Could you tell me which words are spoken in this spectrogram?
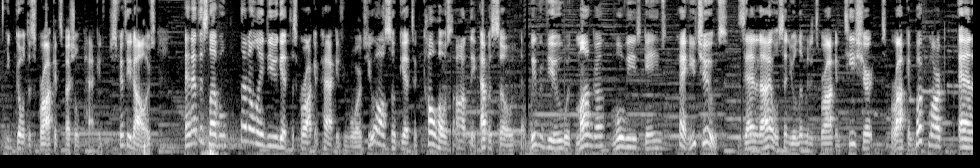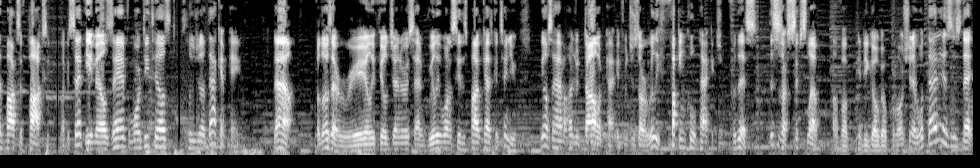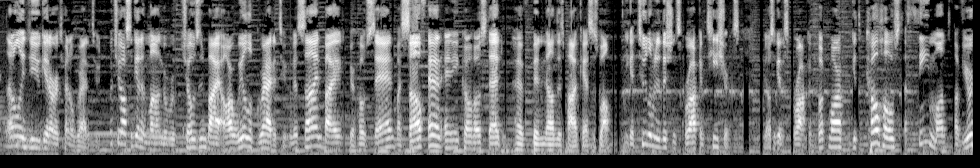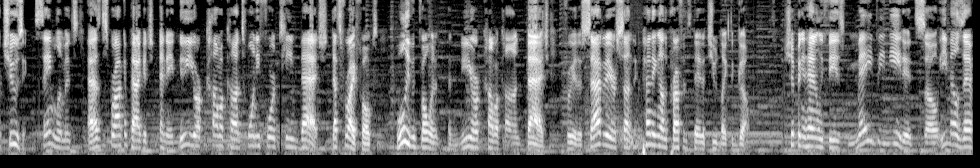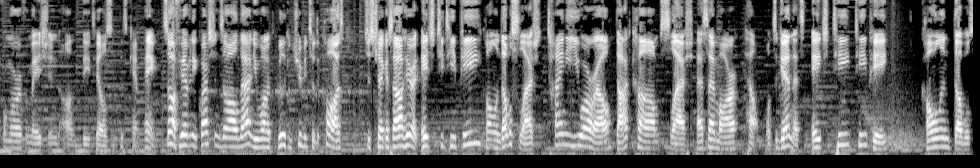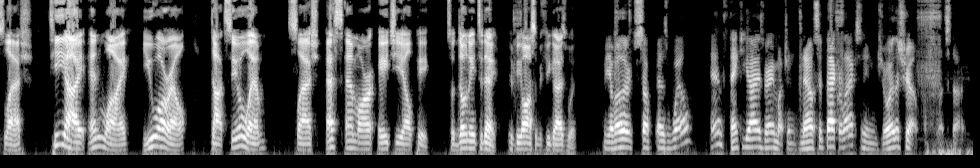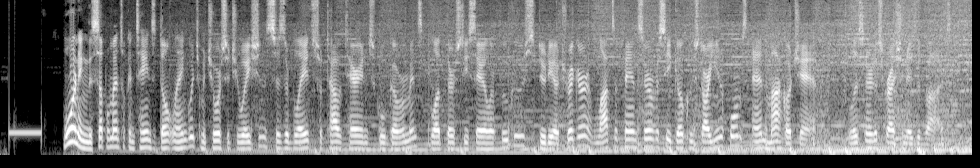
you can go with the Sprocket Special Package, which is $50 and at this level, not only do you get the Sprocket package rewards, you also get to co-host on the episode that we review with manga, movies, games. Hey, you choose. Zan and I will send you a limited Sprocket t-shirt, Sprocket bookmark, and a box of Pocky. Like I said, email Zan for more details at the conclusion of that campaign. Now, for those that really feel generous and really want to see this podcast continue, we also have a $100 package, which is our really fucking cool package for this. This is our sixth level of a Indiegogo promotion, and what that is is that not only do you get our eternal gratitude, but you also get a manga chosen by our Wheel of Gratitude. It's signed by your host Zan, myself, and any co-hosts that have been on this podcast as well. You get two limited edition Sprocket t-shirts. You also get a Sprocket bookmark. You get to co-host a theme month of your choosing. Same limits as the Sprocket package, and a New York Comic Con 2014 badge. That's right, folks. We'll even throw in a New York Comic Con badge for either Saturday or Sunday, depending on the preference day that you'd like to go. Shipping and handling fees may be needed, so email Zan for more information on the details of this campaign. So if you have any questions on all that and you want to really contribute to the cause, just check us out here at http colon double slash tinyurl.com slash smr help. Once again, that's http colon double slash t-i-n-y-u-r-l dot c-o-m slash S-M-R-H-E-L-P. So donate today. It'd be awesome if you guys would. We have other stuff as well. And thank you guys very much. And now sit back, relax, and enjoy the show. Let's start. Warning: The supplemental contains adult language, mature situations, scissor blades, totalitarian school governments, bloodthirsty sailor fuku, studio trigger, lots of fan servicey Goku Star uniforms, and Mako-chan. Listener discretion is advised.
